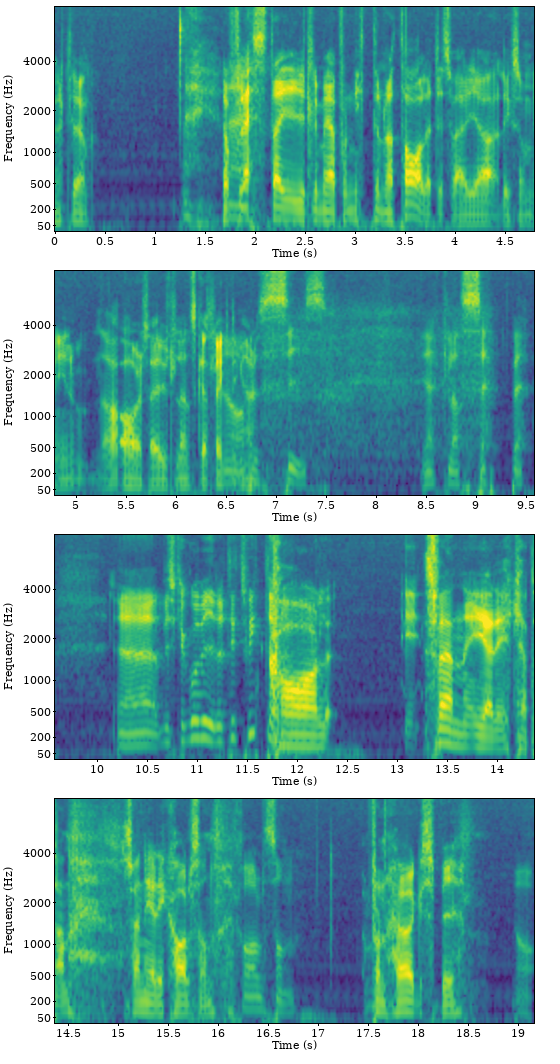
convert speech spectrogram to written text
Verkligen. De Nej. flesta är ju till och med från 1900-talet i Sverige liksom in, har så här utländska Ja, släktingar. precis. Jäkla Seppe. Eh, vi ska gå vidare till Twitter. Karl Sven-Erik hette han. Sven-Erik Karlsson. Karlsson. Från Högsby. Ja.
